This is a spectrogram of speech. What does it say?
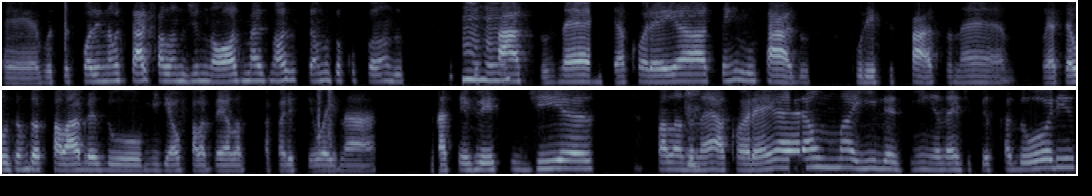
É, vocês podem não estar falando de nós, mas nós estamos ocupando uhum. espaços, né? A Coreia tem lutado por esse espaço, né? Até usando as palavras do Miguel Falabella, apareceu aí na, na TV esses dias, falando, né? A Coreia era uma ilhazinha, né, de pescadores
